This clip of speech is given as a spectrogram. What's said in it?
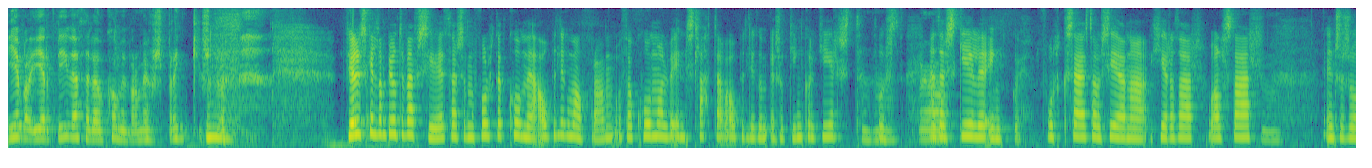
Ég er bara, ég er býðið eftir að það komið bara með sprengju, sko. Fjölskyldan bjóti vefsíðu þar sem að fólk hatt komið ábyrningum áfram og þá kom alveg inn slatt af ábyrningum eins og gengur að gerist, veist, Já. en það skiluði engu. Fólk sagðist hafa síðan að hér og þar og alls þar Mm. eins og svo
